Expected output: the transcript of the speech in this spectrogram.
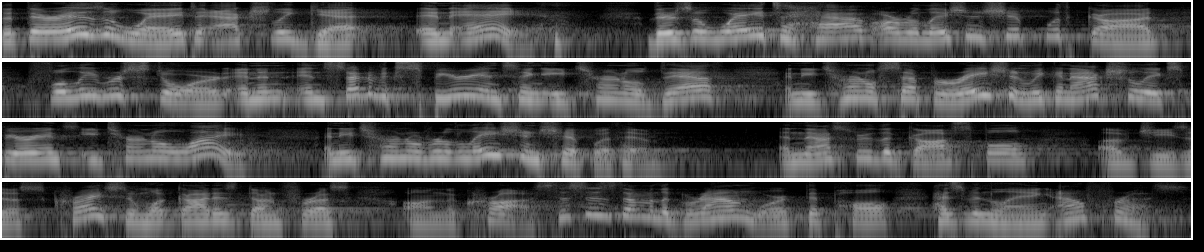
that there is a way to actually get an A. There's a way to have our relationship with God fully restored, and in, instead of experiencing eternal death and eternal separation, we can actually experience eternal life, an eternal relationship with Him. And that's through the gospel of Jesus Christ and what God has done for us on the cross. This is some of the groundwork that Paul has been laying out for us.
